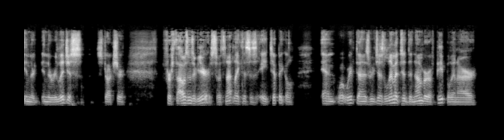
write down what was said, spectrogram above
in their in their religious structure for thousands of years so it's not like this is atypical and what we've done is we've just limited the number of people in our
